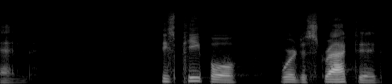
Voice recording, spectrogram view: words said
end. These people were distracted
